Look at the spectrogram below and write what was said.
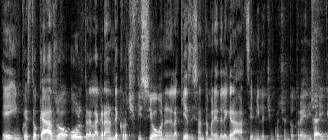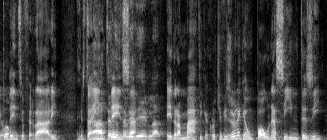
e in questo caso oltre alla grande crocifissione nella chiesa di Santa Maria delle Grazie 1513 Certo. Gaudenzio Ferrari questa Entrate, intensa e drammatica crocifissione che è un po' una sintesi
